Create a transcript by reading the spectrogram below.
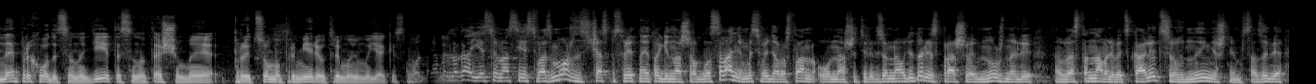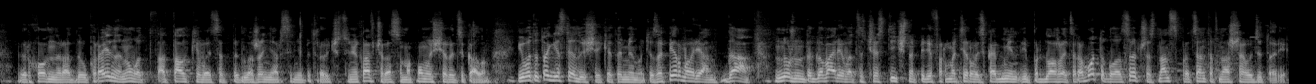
Не приходиться надіятися на те, що ми при цьому прем'єрі отримуємо якісно. Вот я предлагаю, если у нас есть возможность, сейчас посмотреть на итоги нашего голосования. Мы сегодня, Руслан, у нашей телевизионной аудитории спрашиваем, нужно ли восстанавливать коалицию в нынешнем созыве Верховной Рады Украины. Ну вот, отталкиваясь от предложения Арсения Петровича Ценюка вчера самопомощи радикалам. И вот итоги следующие к этой минуте. За первый вариант, да, нужно договариваться, частично переформатировать Кабмин и продолжать работу, голосует 16% нашей аудитории.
